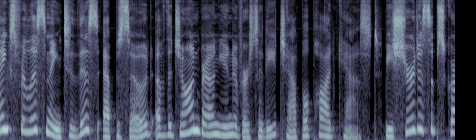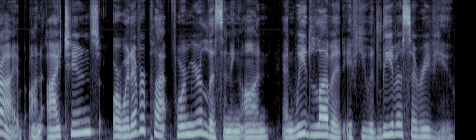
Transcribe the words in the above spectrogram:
Thanks for listening to this episode of the John Brown University Chapel Podcast. Be sure to subscribe on iTunes or whatever platform you're listening on, and we'd love it if you would leave us a review.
